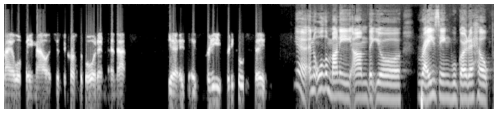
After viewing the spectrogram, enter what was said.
male or female. It's just across the board, and, and that's yeah, it's, it's pretty pretty cool to see. Yeah, and all the money um, that you're raising will go to help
